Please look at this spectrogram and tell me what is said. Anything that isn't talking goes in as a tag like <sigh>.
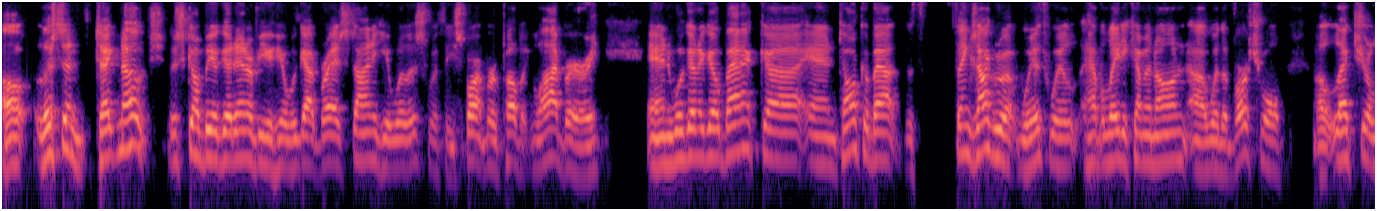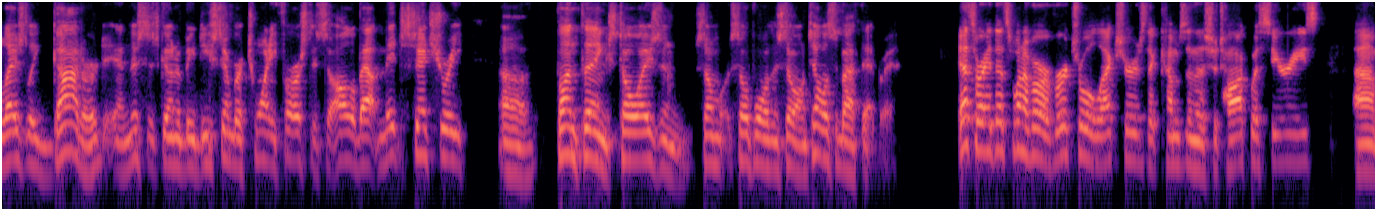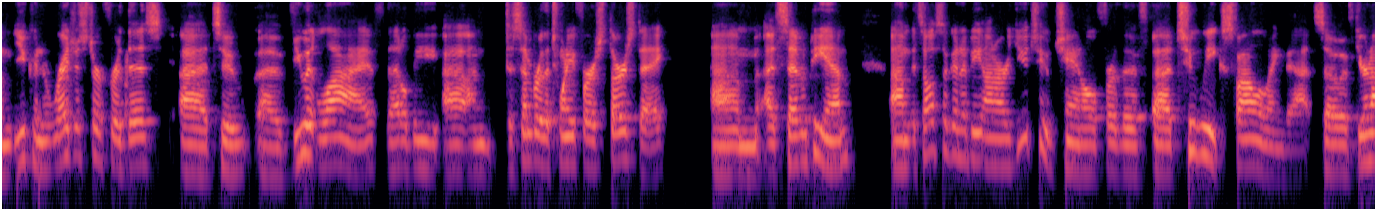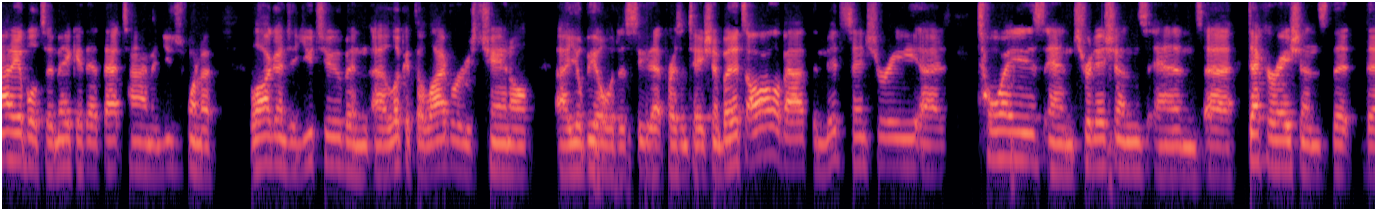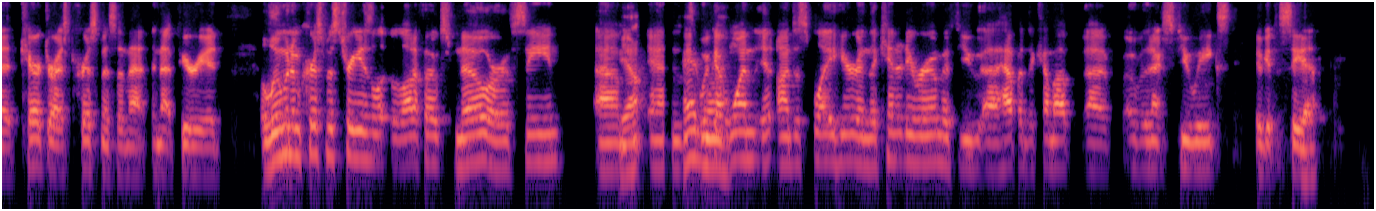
Oh, listen, take notes. This is going to be a good interview here. We've got Brad Steinecke with us with the Spartanburg Public Library, and we're going to go back uh, and talk about the things I grew up with. We'll have a lady coming on uh, with a virtual uh, lecture, Leslie Goddard, and this is going to be December 21st. It's all about mid-century uh, fun things, toys, and so, so forth and so on. Tell us about that, Brad. That's right. That's one of our virtual lectures that comes in the Chautauqua series. Um, you can register for this uh, to uh, view it live. That'll be uh, on December the 21st, Thursday um, at 7 p.m. Um, it's also going to be on our YouTube channel for the uh, two weeks following that. So if you're not able to make it at that time and you just want to log onto YouTube and uh, look at the library's channel, uh, you'll be able to see that presentation. But it's all about the mid-century toys and traditions and uh, decorations that that characterized Christmas in that in that period. Aluminum Christmas trees, a lot of folks know or have seen. Um, yeah, and we've one. got one on display here in the Kennedy Room. If you uh, happen to come up uh, over the next few weeks, you'll get to see yeah. it.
